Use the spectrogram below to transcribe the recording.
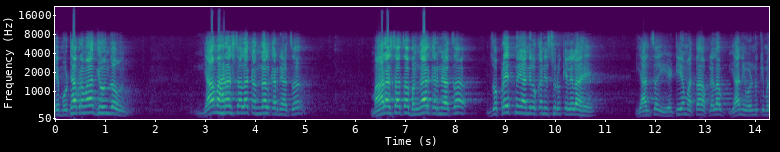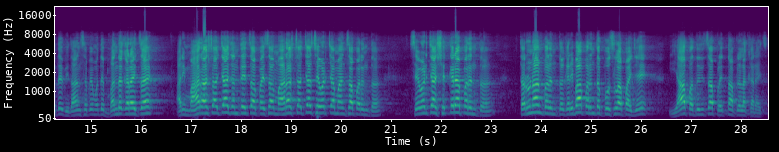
हे मोठ्या प्रमाणात घेऊन जाऊन या महाराष्ट्राला कंगाल करण्याचं महाराष्ट्राचा भंगार करण्याचा जो प्रयत्न यांनी लोकांनी सुरू केलेला आहे यांचं ए टी एम आता आपल्याला या निवडणुकीमध्ये विधानसभेमध्ये बंद करायचं आहे आणि महाराष्ट्राच्या जनतेचा पैसा महाराष्ट्राच्या शेवटच्या माणसापर्यंत शेवटच्या शेतकऱ्यापर्यंत तरुणांपर्यंत गरिबापर्यंत पोचला पाहिजे या पद्धतीचा प्रयत्न आपल्याला करायचा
